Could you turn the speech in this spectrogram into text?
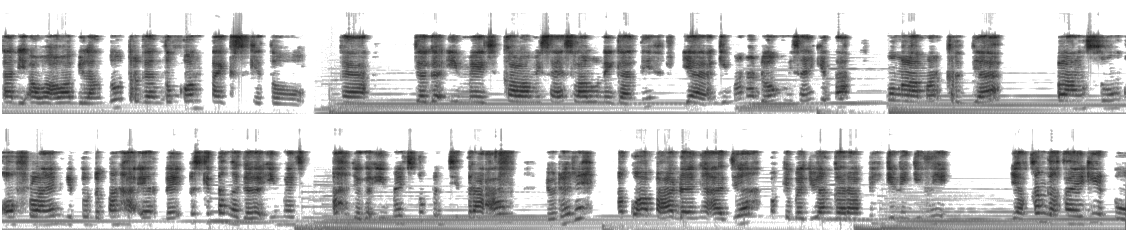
tadi awal-awal bilang tuh tergantung konteks gitu. Kayak jaga image kalau misalnya selalu negatif ya gimana dong? Misalnya kita mau ngelamar kerja langsung offline gitu depan HRD terus kita nggak jaga image. Ah jaga image tuh pencitraan yaudah deh aku apa adanya aja pakai baju yang gak rapi gini-gini. Ya kan nggak kayak gitu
